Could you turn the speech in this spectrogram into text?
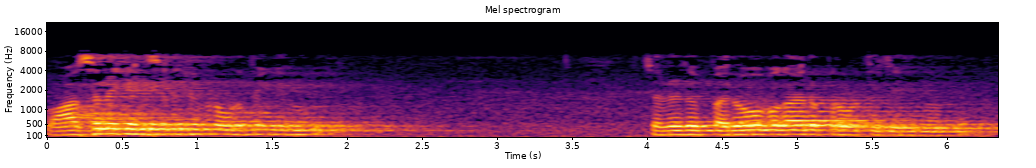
വാസനയ്ക്കനുസരിച്ച് പ്രവർത്തിക്കുന്നു. ചിലർ പരോപകാര പ്രവൃത്തി ചെയ്യുന്നുണ്ട്.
